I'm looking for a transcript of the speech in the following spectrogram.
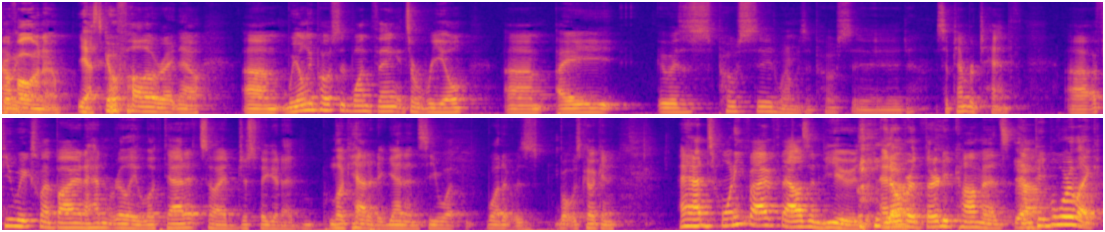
Go follow now. Yes, go follow right now. Um, we only posted one thing. It's a reel. Um, I it was posted. When was it posted? September tenth. Uh, a few weeks went by and I hadn't really looked at it, so I just figured I'd look at it again and see what what it was what was cooking. I had twenty five thousand views and Yeah. over thirty comments, Yeah. and people were like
